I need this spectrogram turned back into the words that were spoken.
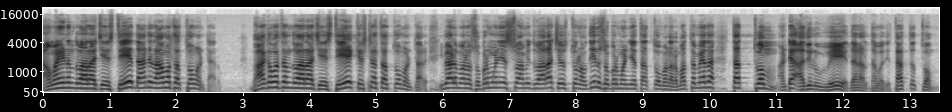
రామాయణం ద్వారా చేస్తే దాన్ని రామతత్వం అంటారు. భాగవతం ద్వారా చేస్తే కృష్ణతత్వం అంటారు. ఇవాళ మనం సుబ్రహ్మణ్య స్వామి ద్వారా చేస్తున్నాం. దీని సుబ్రహ్మణ్య తత్వం అన్నారు. మొత్తం మీద తత్వం అంటే అది నువ్వే దాని అర్థం అది. తత్వం.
